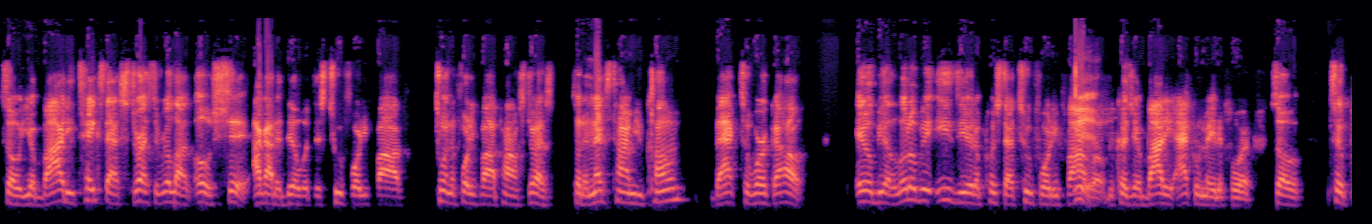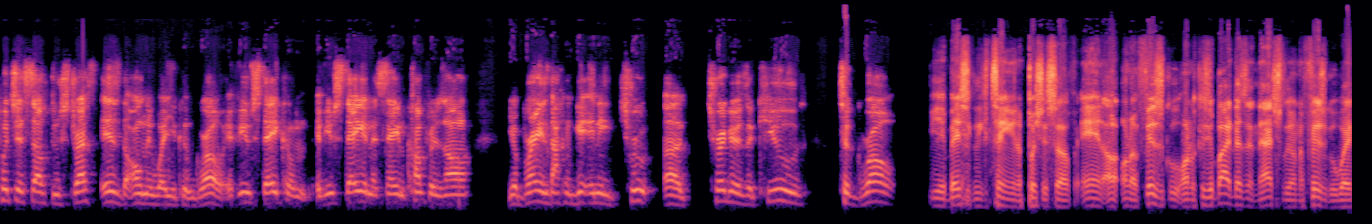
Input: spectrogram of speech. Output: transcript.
So your body takes that stress and realize, oh shit, I got to deal with this 245, 245 pound stress. So the next time you come back to work out, it'll be a little bit easier to push that 245 yeah. up because your body acclimated for it. So to put yourself through stress is the only way you can grow. If you stay com- if you stay in the same comfort zone, your brain's not gonna get any true uh, triggers or cues to grow. Yeah, basically continue to push yourself and on, on a physical on because your body doesn't naturally on a physical way,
